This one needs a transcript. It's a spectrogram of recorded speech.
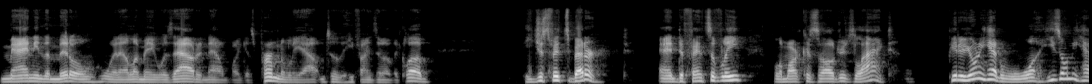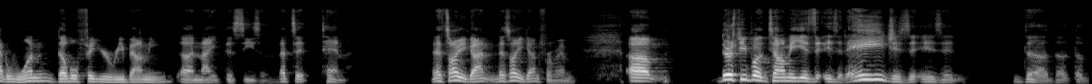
manning the middle when LMA was out, and now I guess permanently out until he finds another club. He just fits better. And defensively, Lamarcus Aldridge lacked. Peter, you only had one. He's only had one double figure rebounding uh, night this season. That's it, ten. that's all you got. That's all you got from him. Um, there's people that tell me, is it is it age? Is it is it the the the,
